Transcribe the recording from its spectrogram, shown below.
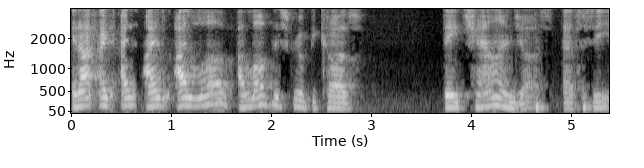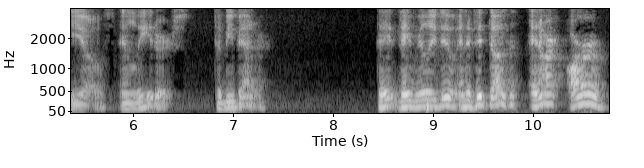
And I, I, I, I love, I love this group because they challenge us as CEOs and leaders to be better. They, they really do. And if it doesn't, and our, our,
